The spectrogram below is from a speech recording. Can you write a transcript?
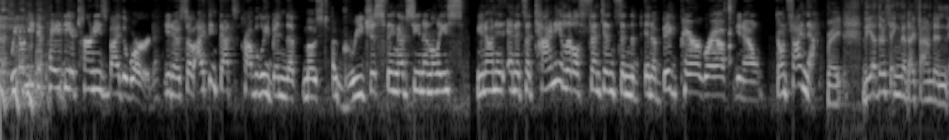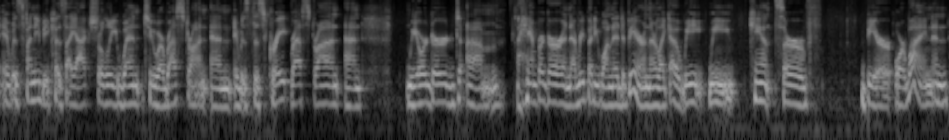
we don't need to pay the attorneys by the word. You know, so I think that's probably been the most egregious thing I've seen in a lease. You know, and it, and it's a tiny little sentence in the in a big paragraph. You know, don't sign that. Right. The other thing that I found, and it was funny because I actually went to a restaurant and it was this great restaurant and we ordered um, a hamburger and everybody wanted a beer and they're like, oh, we we can't serve beer or wine. And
